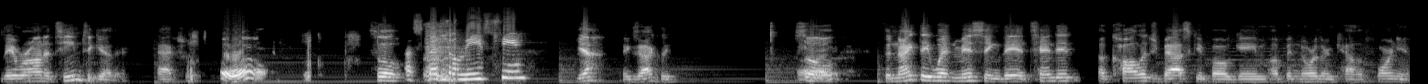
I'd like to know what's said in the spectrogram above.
They were on a team together, actually. oh wow. So A special needs team. Yeah, exactly. So the night they went missing, they attended a college basketball game up in Northern California,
